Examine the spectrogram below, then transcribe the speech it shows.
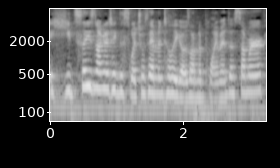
he said he's not going to take the switch with him until he goes on deployment this summer.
